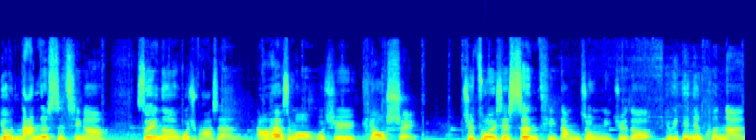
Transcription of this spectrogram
有难的事情啊。所以呢，我去爬山，然后还有什么？我去跳水，去做一些身体当中你觉得有一点点困难。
